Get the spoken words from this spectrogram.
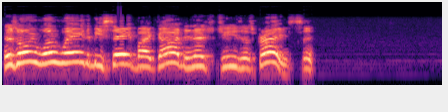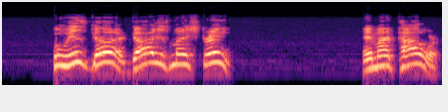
There's only one way to be saved by God, and that's Jesus Christ. Who is God? God is my strength and my power.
